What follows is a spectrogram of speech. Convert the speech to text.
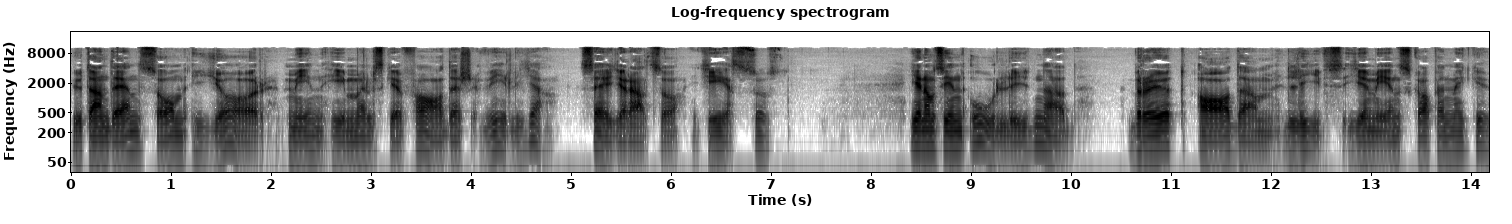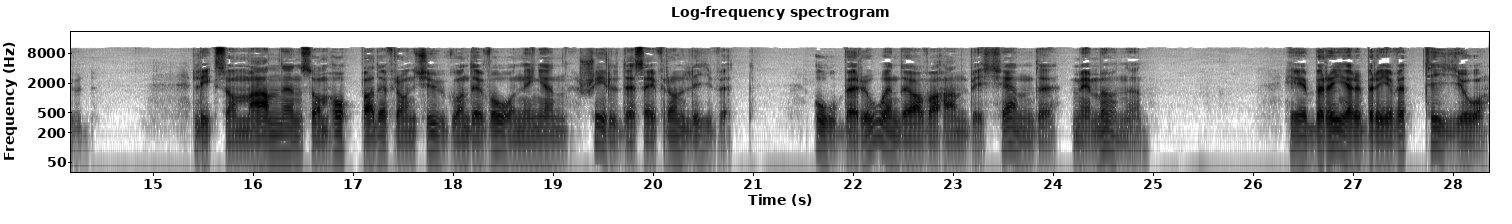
utan den som gör min himmelske faders vilja, säger alltså Jesus. Genom sin olydnad bröt Adam livsgemenskapen med Gud. Liksom mannen som hoppade från tjugonde våningen skilde sig från livet oberoende av vad han bekände med munnen. Hebreerbrevet 10,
